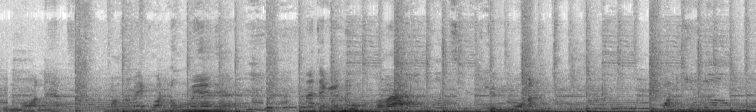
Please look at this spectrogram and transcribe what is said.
เป็นหมอนนะครับหมอนสมัยก่อนนุ่มไหมเนี่ย น่าจะไม่นุ่มเพราะว่าเป็นหมอนหมอนหินรองหัว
